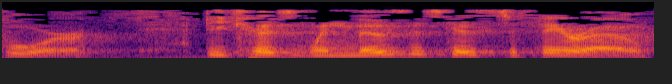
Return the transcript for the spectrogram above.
4. Because when Moses goes to Pharaoh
